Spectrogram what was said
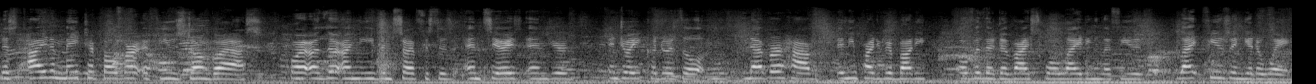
This item may tip over if used on grass or other uneven surfaces, and serious injured injury could result. Never have any part of your body over the device while lighting the fuse. Light fuse and get away.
